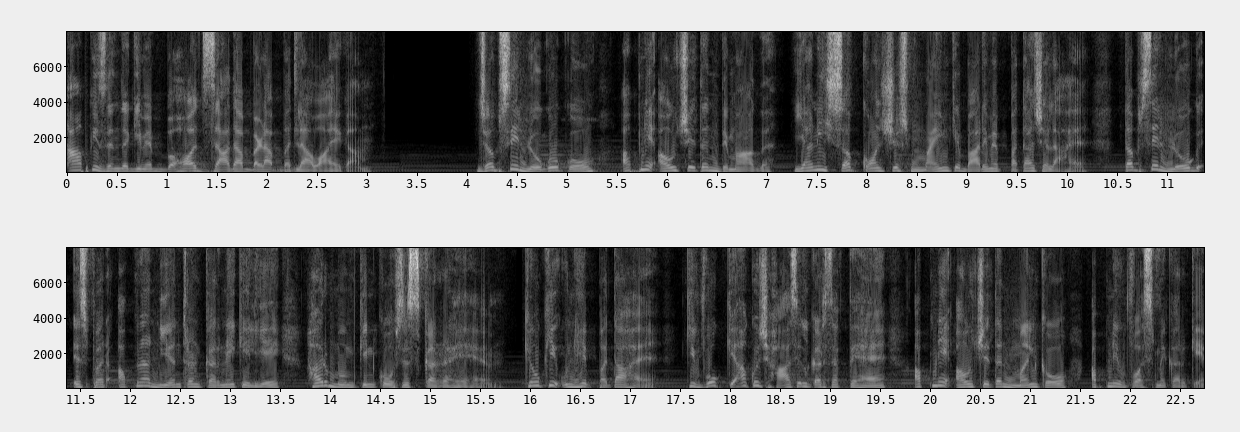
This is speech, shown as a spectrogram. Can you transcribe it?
आपकी ज़िंदगी में बहुत ज़्यादा बड़ा बदलाव आएगा। जब से लोगों को अपने अवचेतन दिमाग, यानी सबकॉन्शियस माइंड के बारे में पता चला है, तब से लोग इस पर अपना नियंत्रण करने के लिए हर मुमकिन कोशिश कर रहे हैं, क्योंकि उन्हें पता है कि वो क्या कुछ हासिल कर सकते हैं अपने अवचेतन मन को अपने वश में करके।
